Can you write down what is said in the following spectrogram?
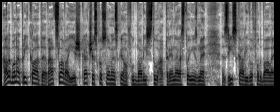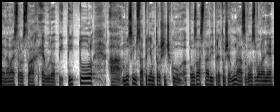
alebo napríklad Václava Ješka, československého futbalistu a trénera, s ktorým sme získali vo fotbale na majstrovstvách Európy titul a musím sa pri ňom trošičku pozastaviť, pretože u nás vo zvolenie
